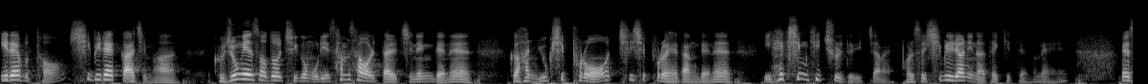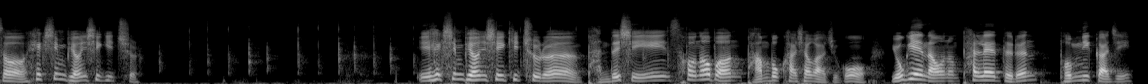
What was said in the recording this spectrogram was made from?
1회부터 11회까지만 그 중에서도 지금 우리 3, 4월 달 진행되는 그 한 60% 70% 해당되는 이 핵심 기출들 있잖아요. 벌써 11년이나 됐기 때문에. 그래서 핵심 변시 기출 이 핵심 변시 기출은 반드시 서너 번 반복하셔가지고 여기에 나오는 판례들은 법리까지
